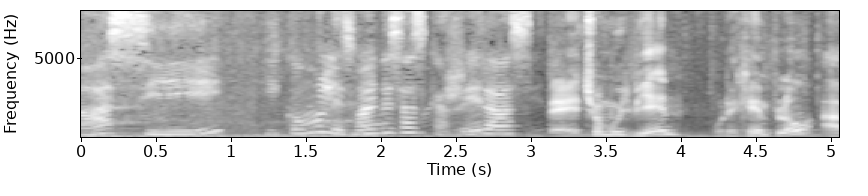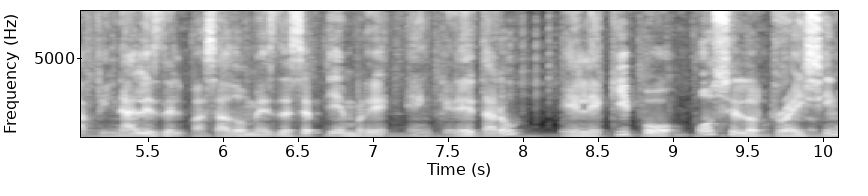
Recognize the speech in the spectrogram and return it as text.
Ah, sí. ¿Y cómo les van esas carreras? De hecho, muy bien. Por ejemplo, a finales del pasado mes de septiembre, en Querétaro, el equipo Ocelot Racing,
